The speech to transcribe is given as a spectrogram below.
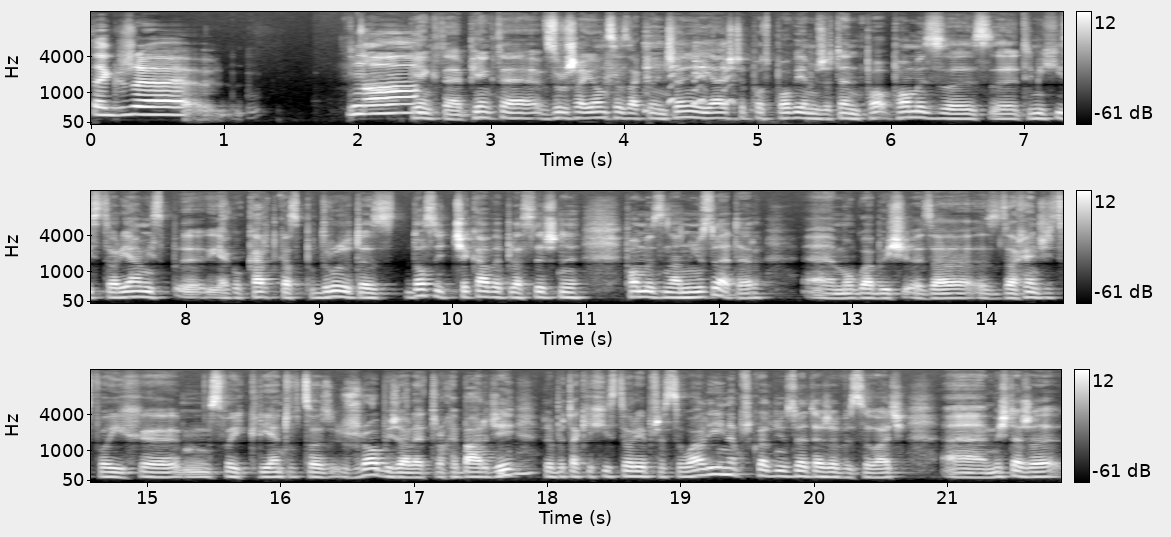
Także no... Piękne, piękne, wzruszające zakończenie. Ja jeszcze podpowiem, że ten po pomysł z, z tymi historiami z, jako kartka z podróży to jest dosyć ciekawy, plastyczny pomysł na newsletter. E, mogłabyś za, zachęcić swoich, e, swoich klientów, co już robisz, ale trochę bardziej, żeby takie historie przesyłali i na przykład w newsletterze wysyłać. E, myślę, że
